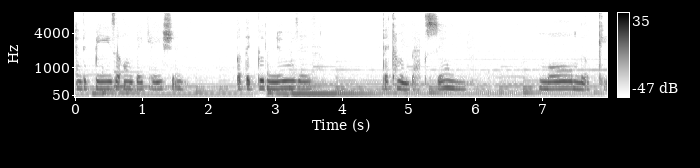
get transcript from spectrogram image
and the bees are on vacation. But the good news is they're coming back soon. More milky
